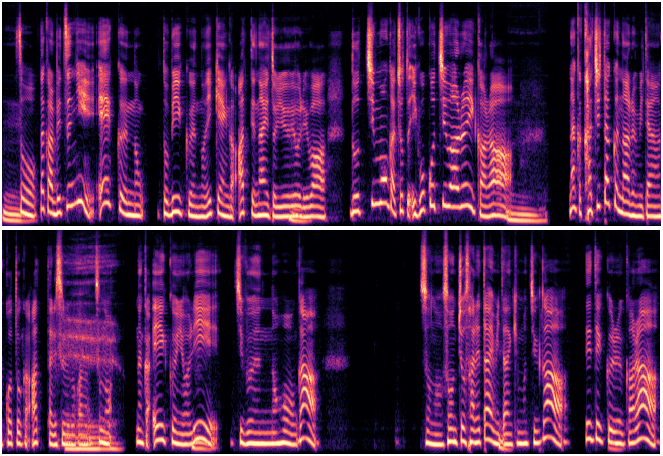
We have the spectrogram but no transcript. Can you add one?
うん。そう。だから別に A 君のと B 君の意見が合ってないというよりは、どっちもがちょっと居心地悪いから、うん。なんか勝ちたくなるみたいなことがあったりするのかな。そのなんか A 君より自分の方がその尊重されたいみたいな気持ちが出てくるから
